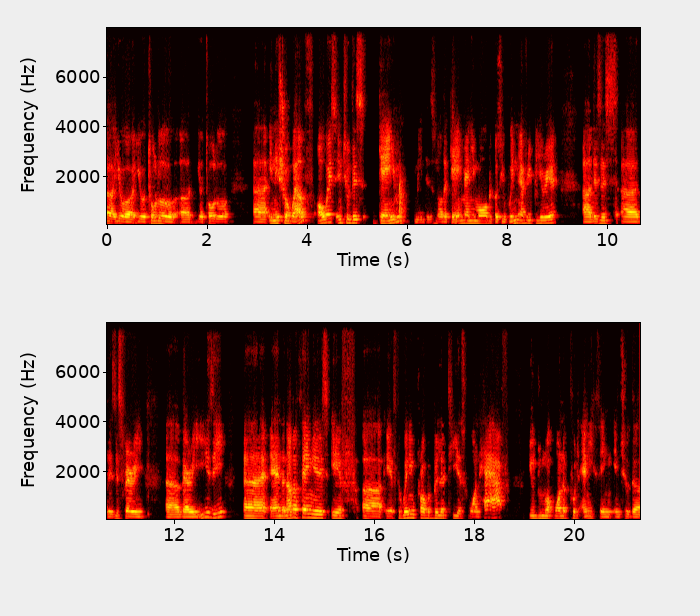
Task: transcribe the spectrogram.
uh, your your total uh, your total uh, initial wealth always into this game. I mean this is not a game anymore because you win every period. Uh, this is uh, this is very very easy. And another thing is if if the winning probability is one half you do not want to put anything into the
